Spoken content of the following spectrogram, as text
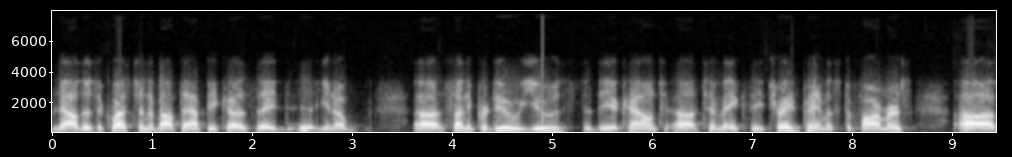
now, there's a question about that because they, you know, uh, Sonny Perdue used the account uh, to make the trade payments to farmers. Uh,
